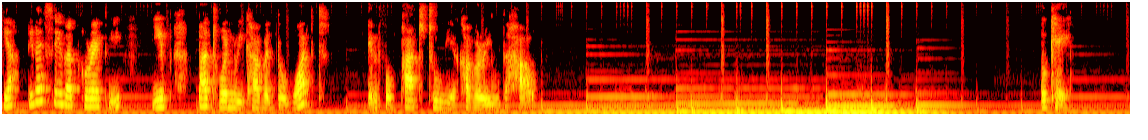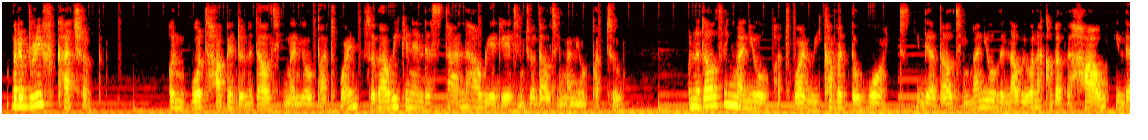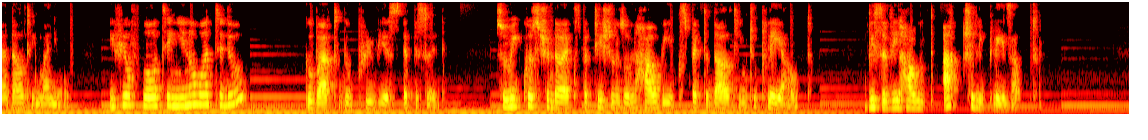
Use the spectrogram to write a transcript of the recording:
Yeah did i say that correctly? Yep part one we covered the what. And for part two we are covering the how. Okay but a brief catch up on what happened on adulting manual part one so that we can understand how we are getting to adulting manual part two on Adulting Manual Part 1, we covered the what in the Adulting Manual, and now we want to cover the how in the Adulting Manual. If you're floating, you know what to do? Go back to the previous episode. So, we questioned our expectations on how we expect adulting to play out vis a vis how it actually plays out.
